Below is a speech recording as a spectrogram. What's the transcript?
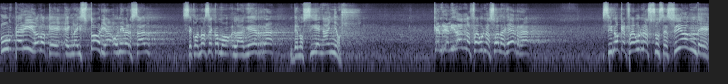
un periodo que en la historia universal se conoce como la guerra de los 100 años, que en realidad no fue una sola guerra, sino que fue una sucesión de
